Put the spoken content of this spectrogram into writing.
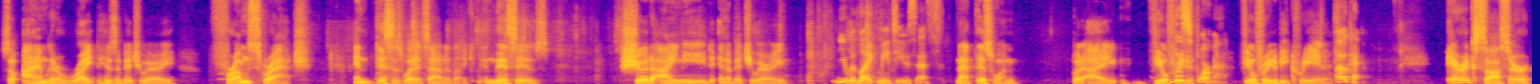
So I'm going to write his obituary from scratch. And this is what it sounded like. And this is should I need an obituary? You would like me to use this. Not this one, but I feel free This to format. feel free to be creative. Okay. Eric Saucer,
